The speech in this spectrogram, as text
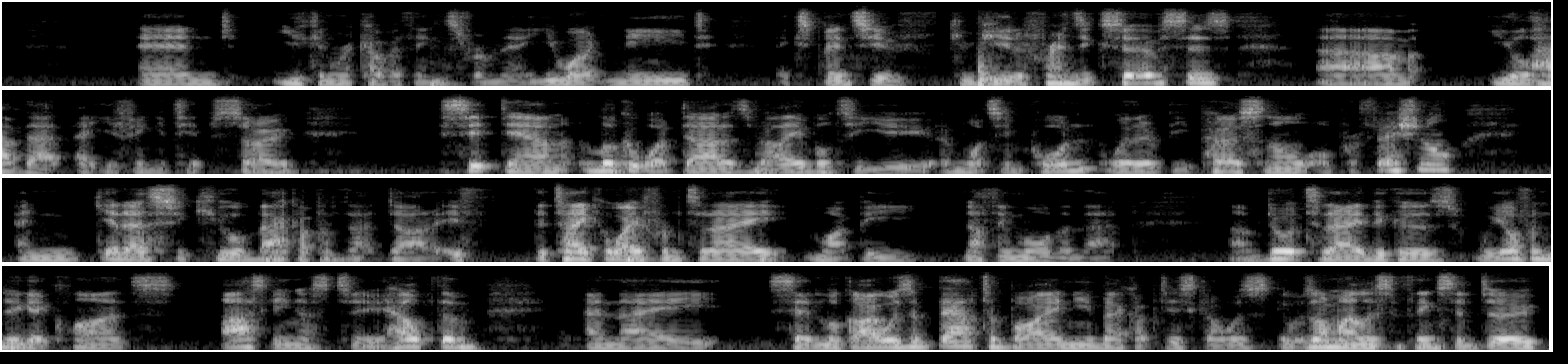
and you can recover things from there. You won't need expensive computer forensic services. Um, you'll have that at your fingertips. So sit down, look at what data is valuable to you and what's important, whether it be personal or professional, and get a secure backup of that data. If the takeaway from today might be nothing more than that, um, do it today because we often do get clients asking us to help them, and they said, "Look, I was about to buy a new backup disk. I was it was on my list of things to do,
